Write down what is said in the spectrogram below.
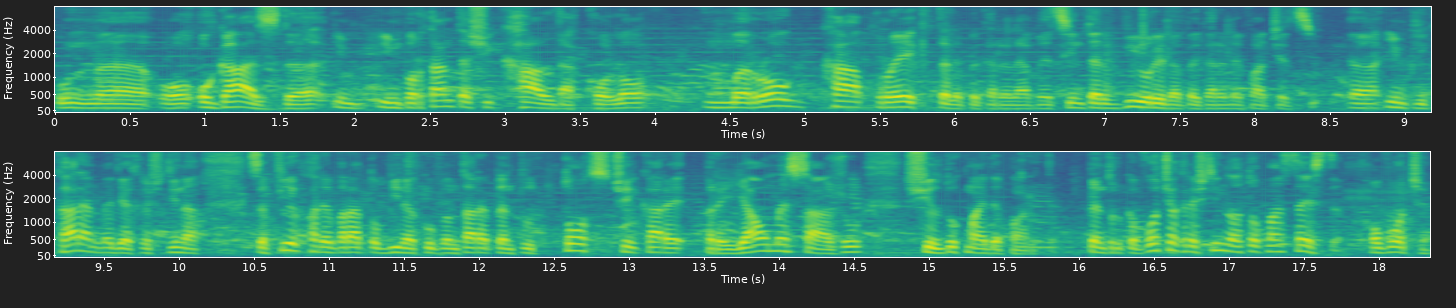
un, uh, o, o gazdă importantă și caldă acolo, mă rog ca proiectele pe care le aveți, interviurile pe care le faceți, uh, implicarea în media creștină să fie cu adevărat o binecuvântare pentru toți cei care preiau mesajul și îl duc mai departe. Pentru că vocea creștină tocmai asta este, o voce.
